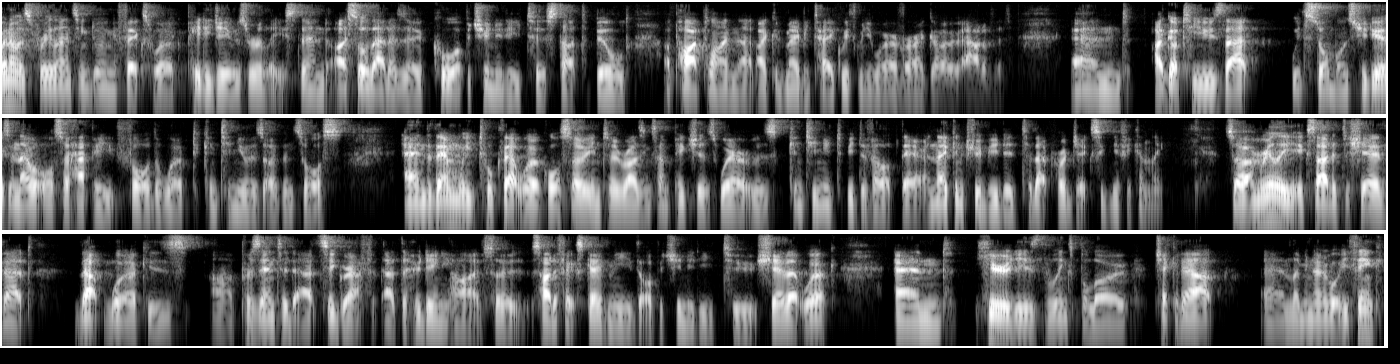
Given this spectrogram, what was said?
when I was freelancing doing effects work, PDG was released, and I saw that as a cool opportunity to start to build a pipeline that I could maybe take with me wherever I go out of it. And I got to use that with Stormborn Studios, and they were also happy for the work to continue as open source. And then we took that work also into Rising Sun Pictures, where it was continued to be developed there, and they contributed to that project significantly. So I'm really excited to share that that work is uh, presented at SIGGRAPH at the Houdini Hive. So SideFX gave me the opportunity to share that work. And here it is, the link's below. Check it out and let me know what you think.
